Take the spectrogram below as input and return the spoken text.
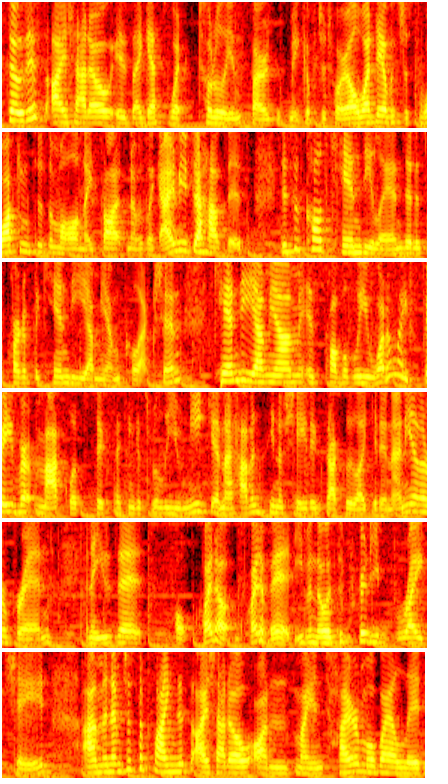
So this eyeshadow is, I guess, what totally inspired this makeup tutorial. One day I was just walking through the mall and I saw it and I was like, I need to have this. This is called Candyland and it's part of the Candy Yum Yum collection. Candy Yum Yum is probably one of my favorite MAC lipsticks. I think it's really unique and I haven't seen a shade exactly like it in any other brand and I use it Quite a quite a bit, even though it's a pretty bright shade. Um, and I'm just applying this eyeshadow on my entire mobile lid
